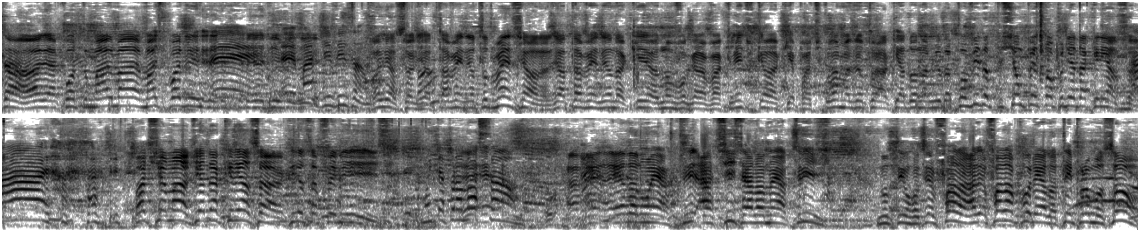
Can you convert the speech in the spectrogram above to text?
tá. Olha, quanto mais, mais, mais pode É, dividir. é, mais divisão. Olha só, já tá vendendo. Tudo bem, senhora? Já tá vendendo aqui. Eu não vou gravar cliente porque ela aqui é particular, mas eu tô aqui, a dona Milda. Convida, chama o pessoal pro dia da criança. Ai, ai, Pode chamar, dia da criança, criança feliz. muita promoção. A- a- Ela não é artista, ela não é atriz, não tem roteiro. Fala, fala por ela, tem promoção?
